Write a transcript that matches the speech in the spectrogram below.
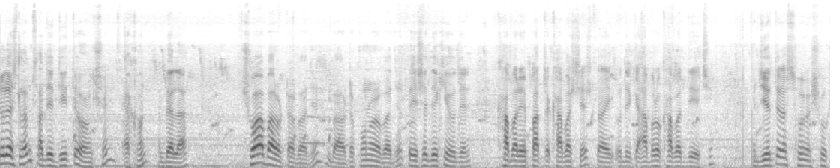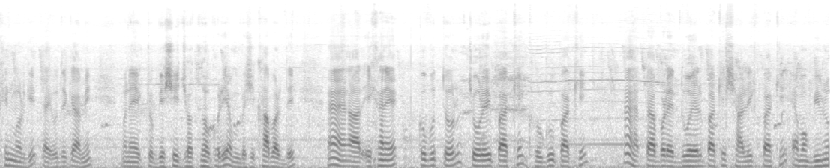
চলে আসলাম সাদের দ্বিতীয় অংশে। এখন বেলা সোয়া বারোটা বাজে, বারোটা পনেরো বাজে। তো এসে দেখি ওদের খাবারের পাত্রে খাবার শেষ, তাই ওদেরকে আবারও খাবার দিয়েছি। যেহেতু এরা শৌখিন মুরগি, তাই ওদেরকে আমি মানে একটু বেশি যত্ন করি এবং বেশি খাবার দিই। হ্যাঁ আর এখানে কবুতর, চড়ুই পাখি, ঘুঘু পাখি হ্যাঁ তারপরে দোয়েল পাখি, শালিক পাখি এবং বিভিন্ন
